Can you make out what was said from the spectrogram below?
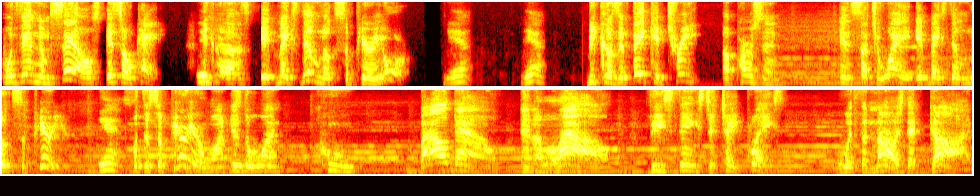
within themselves, it's okay It- because it makes them look superior. yeah, yeah, Because if they could treat a person in such a way, it makes them look superior. yes. But the superior one is the one who bow down and allow these things to take place with the knowledge that God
